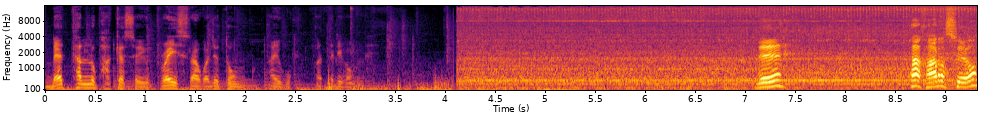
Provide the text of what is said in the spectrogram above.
메탈로 바뀌었어요. 이거 브레이스라고 하죠. 동. 아이고 배터리가 없네. 네, 다 갈았어요.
